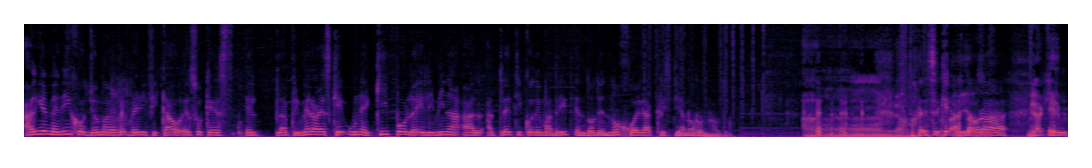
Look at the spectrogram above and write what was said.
alguien me dijo, yo no he verificado eso, que es el, la primera vez que un equipo le elimina al Atlético de Madrid en donde no juega Cristiano Ronaldo. Ah, mira. Parece no que hasta ahora Mira que el,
